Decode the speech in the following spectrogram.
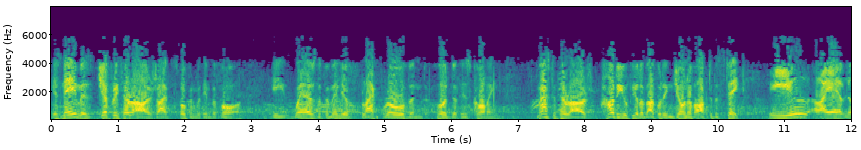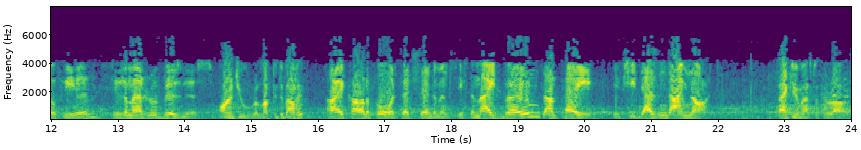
His name is Geoffrey Ferrage. I've spoken with him before. He wears the familiar black robe and hood of his calling. Master Ferrage, how do you feel about putting Joan of Arc to the stake? Feel? I have no feeling. It's a matter of business. Aren't you reluctant about it? I can't afford such sentiments. If the maid burns, I'm paid. If she doesn't, I'm not. Thank you, Master Ferrage.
